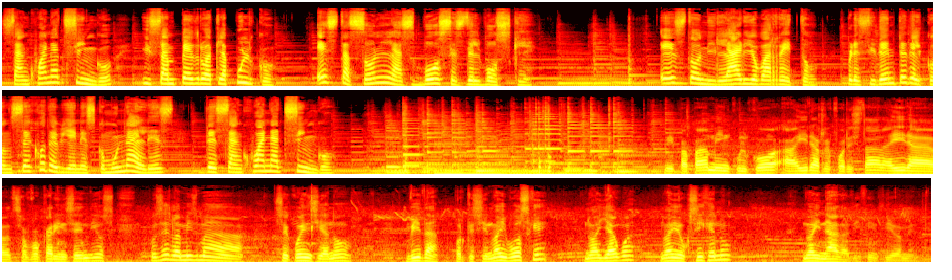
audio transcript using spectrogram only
San Juan Atzingo y San Pedro Atlapulco. Estas son las voces del bosque. Es don Hilario Barreto, presidente del Consejo de Bienes Comunales de San Juan Atzingo. Mi papá me inculcó a ir a reforestar, a ir a sofocar incendios. Pues es la misma secuencia, ¿no? Vida, porque si no hay bosque, no hay agua, no hay oxígeno, no hay nada definitivamente.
